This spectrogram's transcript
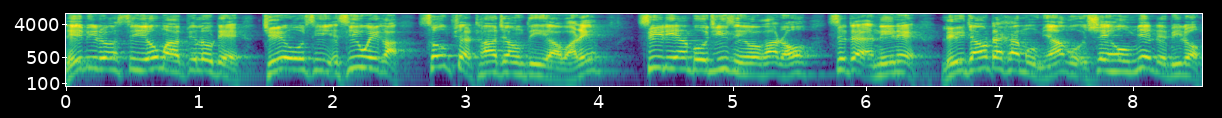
နေပြည်တော်စီယုံမှာပြုလုပ်တဲ့ JOC အစည်းအဝေးကဆုံးဖြတ်ထားကြောင်းသိရပါတယ်။ CDM ဗိုလ်ကြီးစင်ရောကတော့စစ်တပ်အနေနဲ့လေကြောင်းတိုက်ခတ်မှုများကိုအရှိန်ဟုန်မြင့်တယ်ပြီးတော့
